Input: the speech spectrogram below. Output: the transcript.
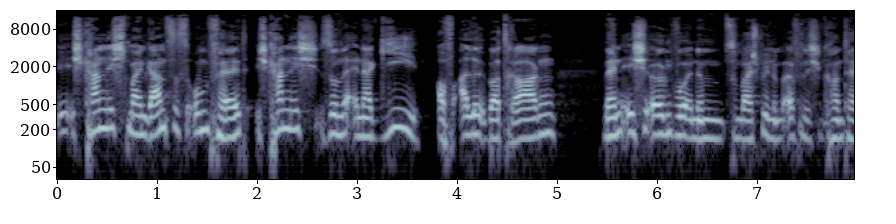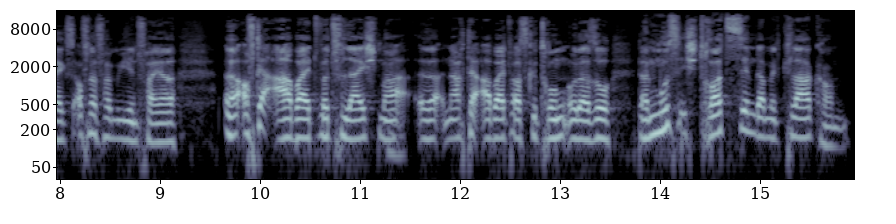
ich kann nicht mein ganzes Umfeld, ich kann nicht so eine Energie auf alle übertragen, wenn ich irgendwo in einem, zum Beispiel in einem öffentlichen Kontext, auf einer Familienfeier, äh, auf der Arbeit wird vielleicht mal äh, nach der Arbeit was getrunken oder so, dann muss ich trotzdem damit klarkommen.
